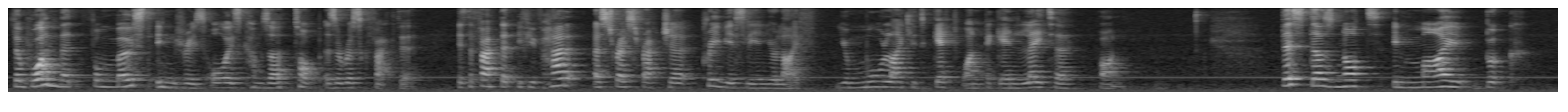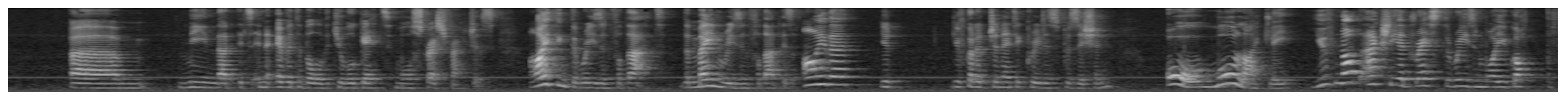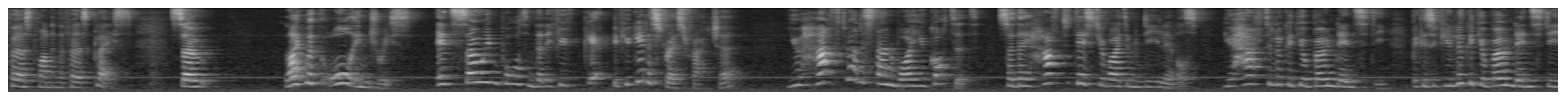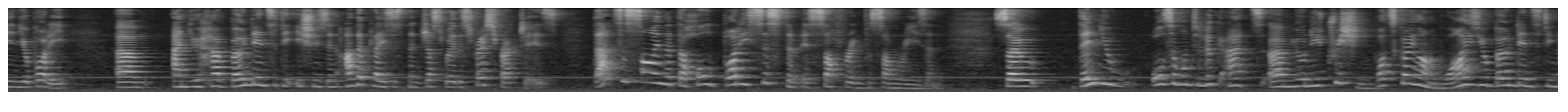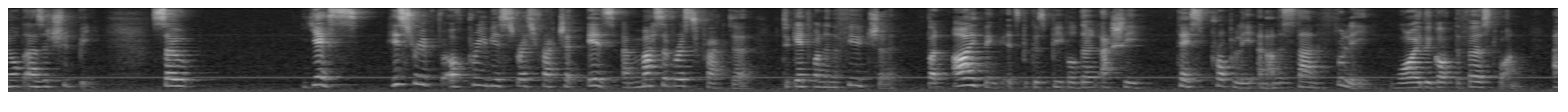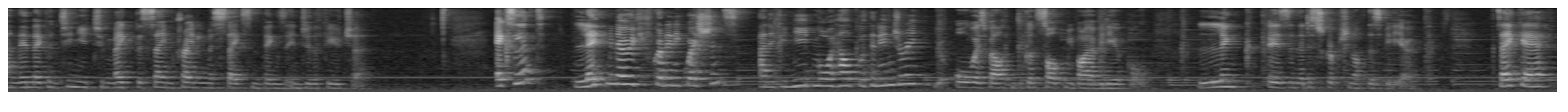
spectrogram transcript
the one that for most injuries always comes out top as a risk factor is the fact that if you've had a stress fracture previously in your life, you're more likely to get one again later on. This does not, in my book, um, mean that it's inevitable that you will get more stress fractures. I think the reason for that, the main reason for that, is either you, you've got a genetic predisposition, or more likely, you've not actually addressed the reason why you got the first one in the first place. So, like with all injuries, it's so important that if you get if you get a stress fracture, you have to understand why you got it. So they have to test your vitamin D levels. you have to look at your bone density because if you look at your bone density in your body um, and you have bone density issues in other places than just where the stress fracture is, that's a sign that the whole body system is suffering for some reason. So then you also want to look at um, your nutrition. What's going on? Why is your bone density not as it should be? So, yes, history of previous stress fracture is a massive risk factor to get one in the future. But I think it's because people don't actually test properly and understand fully why they got the first one. And then they continue to make the same training mistakes and things into the future. Excellent. Let me know if you've got any questions. And if you need more help with an injury, you're always welcome to consult me via video call. Link is in the description of this video. Take care.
